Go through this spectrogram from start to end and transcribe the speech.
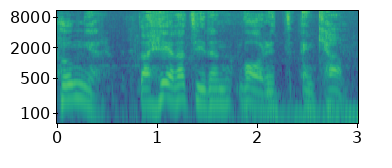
hunger. Det har hela tiden varit en kamp.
